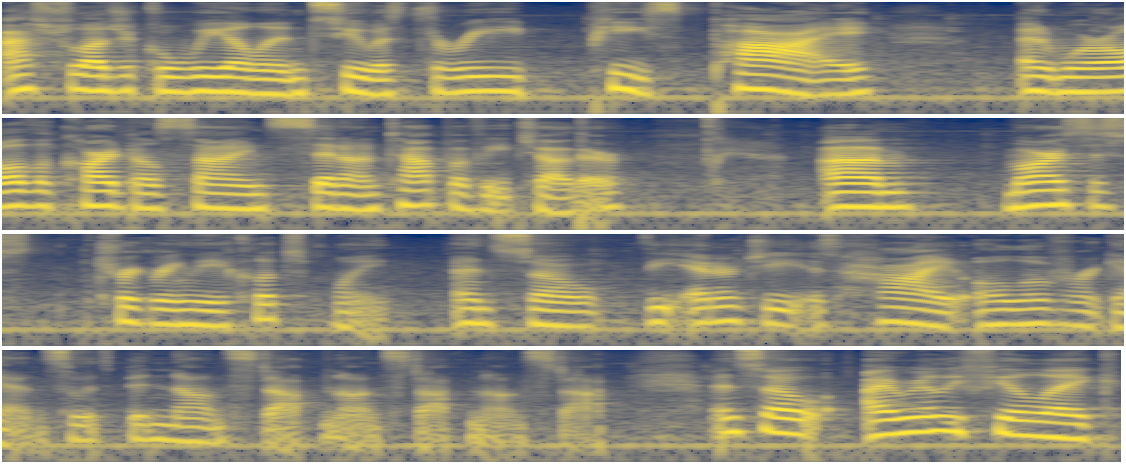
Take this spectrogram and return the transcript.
astrological wheel into a three piece pie and where all the cardinal signs sit on top of each other, um, Mars is triggering the eclipse point. And so the energy is high all over again. So it's been nonstop, nonstop, nonstop. And so I really feel like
